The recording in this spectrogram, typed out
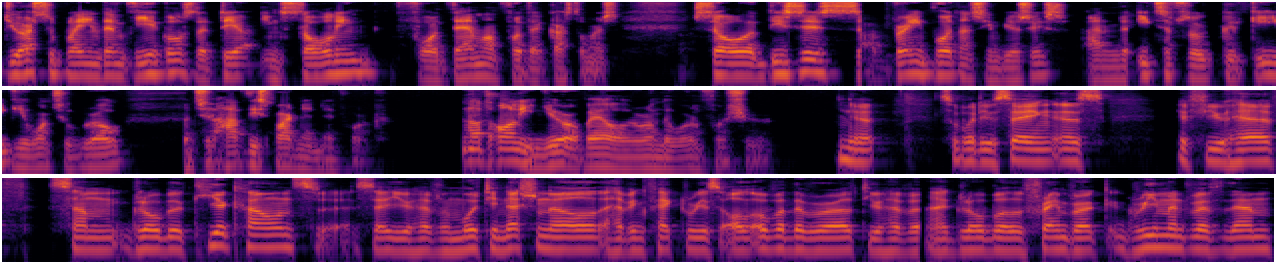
you are supplying them vehicles that they are installing for them and for their customers. So this is very important symbiosis and it's absolutely key if you want to grow to have this partner network, not only in Europe, but around the world for sure. Yeah. So what you're saying is if you have some global key accounts, say you have a multinational having factories all over the world, you have a global framework agreement with them,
